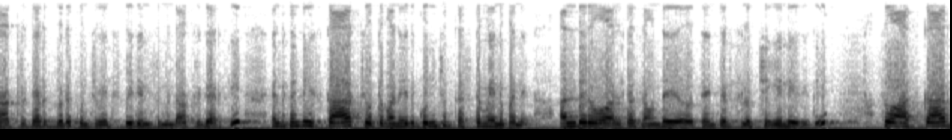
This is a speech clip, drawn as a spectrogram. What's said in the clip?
డాక్టర్ గారికి కూడా కొంచెం ఎక్స్పీరియన్స్ ఉన్న డాక్టర్ గారికి ఎందుకంటే ఈ స్కార్ చూడటం అనేది కొంచెం కష్టమైన పని. అందరూ అల్ట్రాసౌండ్ సెంటర్స్ uh, లో చేయలేరు ఇది. సో ఆ స్కార్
